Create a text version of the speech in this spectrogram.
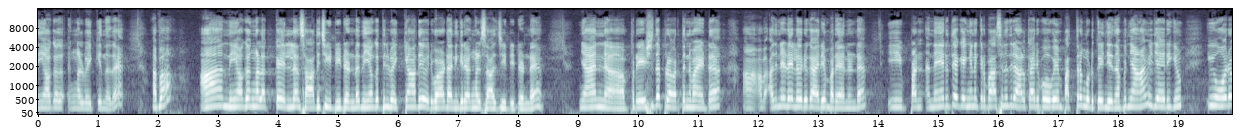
നിയോഗങ്ങൾ വയ്ക്കുന്നത്. അപ്പോൾ ആ നിയോഗങ്ങളൊക്കെ എല്ലാം സാധിച്ചു കിട്ടിയിട്ടുണ്ട്. നിയോഗത്തിൽ വയ്ക്കാതെ ഒരുപാട് അനുഗ്രഹങ്ങൾ സാധിച്ചു കിട്ടിയിട്ടുണ്ട്. ഞാൻ പ്രേക്ഷിത പ്രവർത്തനമായിട്ട് അതിനിടയിൽ ഒരു കാര്യം പറയാനുണ്ട്. ഈ പൺ നേരത്തെയൊക്കെ ഇങ്ങനെ കൃപാസനത്തിൽ ആൾക്കാർ പോവുകയും പത്രം കൊടുക്കുകയും ചെയ്യുന്നത്. അപ്പം ഞാൻ വിചാരിക്കും ഈ ഓരോ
